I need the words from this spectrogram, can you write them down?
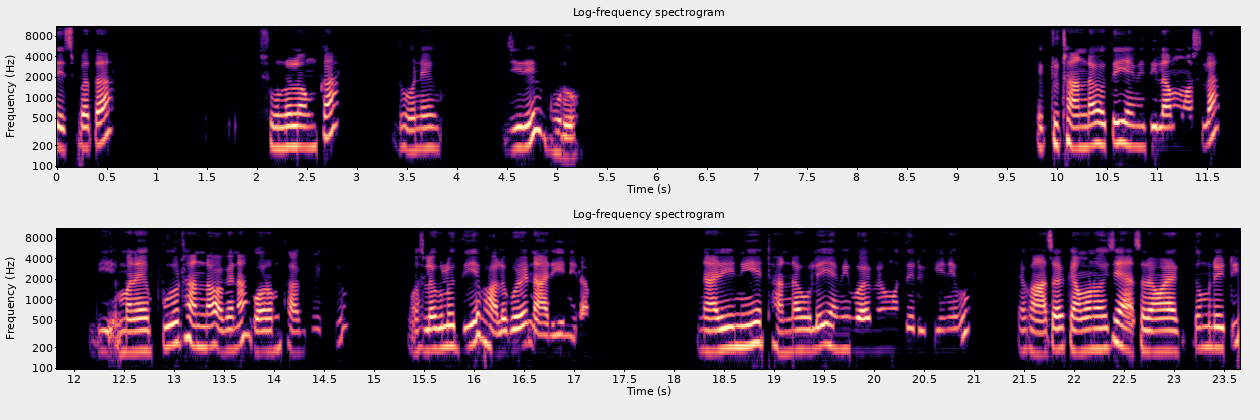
তেজপাতা, শুকনো লঙ্কা, ধনে জিরে গুঁড়ো। একটু ঠান্ডা হতেই আমি দিলাম মশলা। দিয়ে মানে পুরো ঠান্ডা হবে না, গরম থাকবে একটু। মশলাগুলো দিয়ে ভালো করে নাড়িয়ে নিলাম। নাড়িয়ে নিয়ে ঠান্ডা হলেই আমি বয়ামের মধ্যে ঢুকিয়ে নেব। দেখো আচার কেমন হয়েছে? আচার আমার একদম রেডি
